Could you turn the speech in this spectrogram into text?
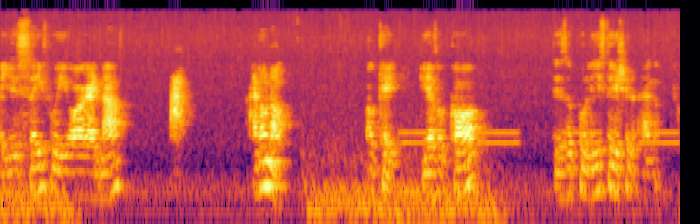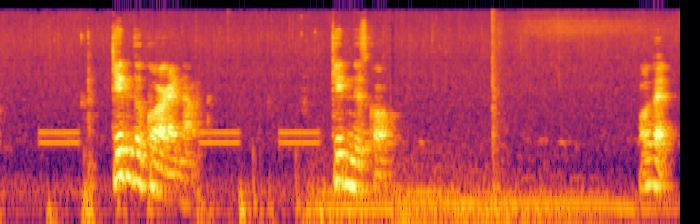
Are you safe where you are right now? I, I don't know. Okay, do you have a car? There's a police station. Get in the car right now. Get in this car. What's that?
